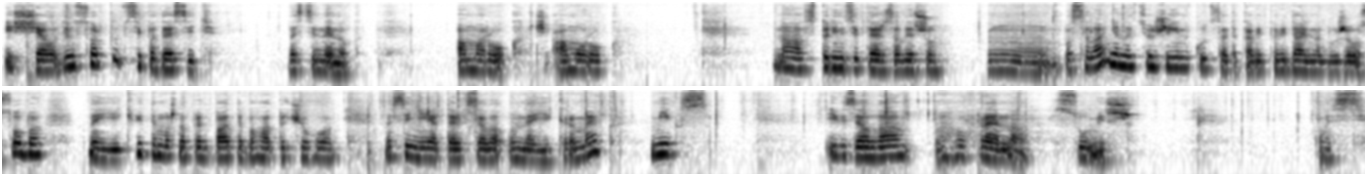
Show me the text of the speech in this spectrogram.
І ще один сорт. Тут всі по 10 настінинок. Амарок чи аморок. На сторінці теж залишу посилання на цю жінку. Це така відповідальна дуже особа. На її квіти можна придбати багато чого. Насіння я теж взяла у неї кремек мікс. І взяла гофрена суміш. Ось,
